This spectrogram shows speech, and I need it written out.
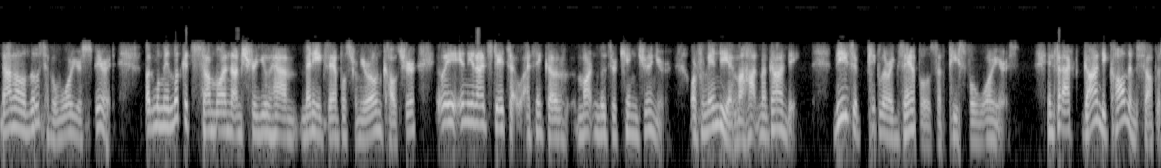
Not all of those have a warrior spirit. But when we look at someone, I'm sure you have many examples from your own culture. In the United States, I think of Martin Luther King Jr., or from India, Mahatma Gandhi. These are people are examples of peaceful warriors. In fact, Gandhi called himself a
